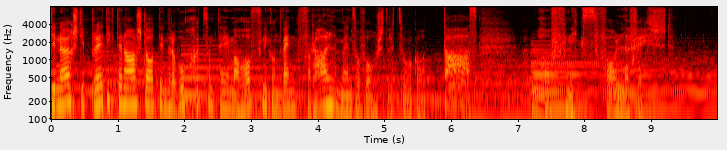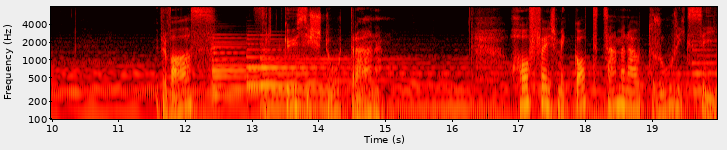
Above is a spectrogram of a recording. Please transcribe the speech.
die nächste Predigt dann ansteht in einer Woche zum Thema Hoffnung und wenn vor allem, wenn es auf Ostern zugeht, das hoffnungsvolle Fest. Über was vergüssest du Tränen? Hoffen ist mit Gott zusammen auch traurig sein.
